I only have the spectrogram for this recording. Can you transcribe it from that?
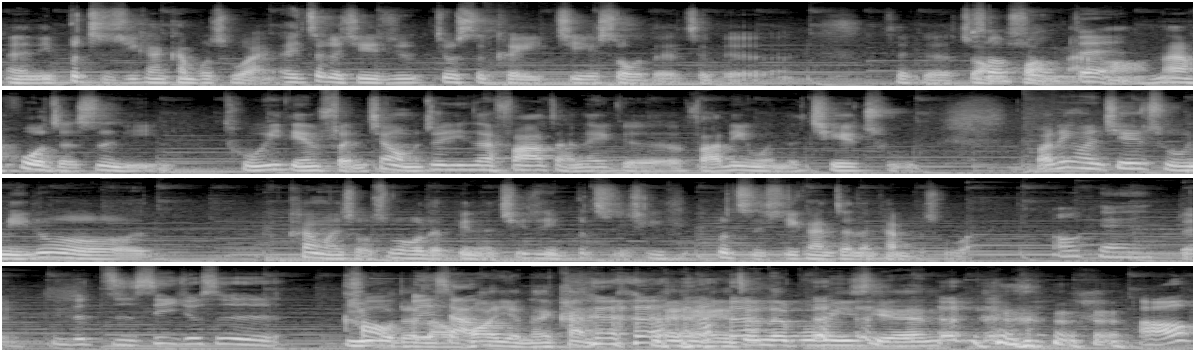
呃，你不仔细看看不出来，哎，这个其实就就是可以接受的这个这个状况了哦。那或者是你涂一点粉，像我们最近在发展那个法令纹的切除，法令纹切除，你如果看完手术后的病人，其实你不仔细不仔细看，真的看不出来。OK，对，你的仔细就是以我的老花眼来看，真的不明显。好，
